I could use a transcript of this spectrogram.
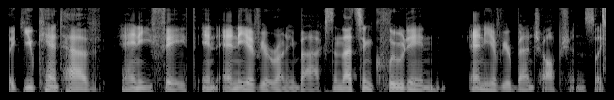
like you can't have any faith in any of your running backs, and that's including any of your bench options. Like,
